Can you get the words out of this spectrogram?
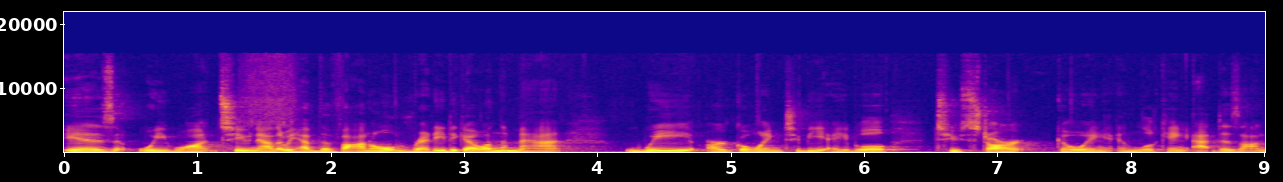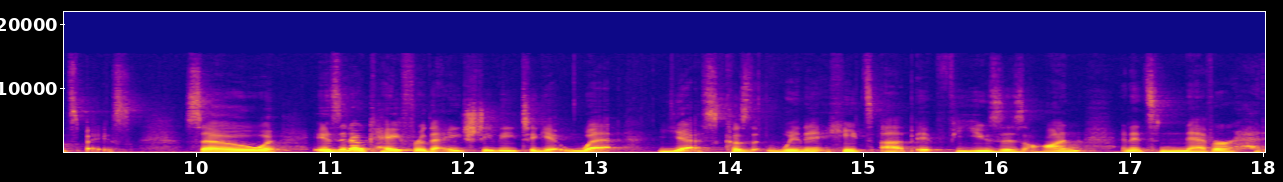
is we want to, now that we have the vinyl ready to go on the mat, we are going to be able to start going and looking at design space. So is it okay for the HTV to get wet? Yes, because when it heats up, it fuses on and it's never had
